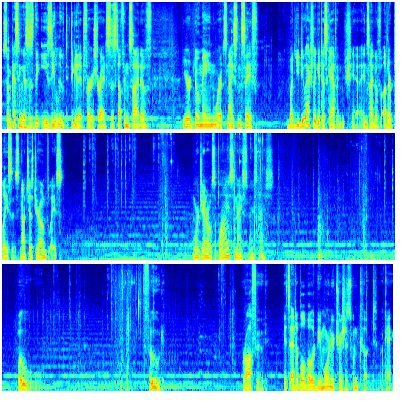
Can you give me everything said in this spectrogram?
So I'm guessing this is the easy loot to get at first, right? It's the stuff inside of your domain where it's nice and safe. But you do actually get to scavenge, yeah, inside of other places, not just your own place. More general supplies. Nice, nice, nice. Whoa. Food. Raw food. It's edible, but would be more nutritious when cooked. Okay.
